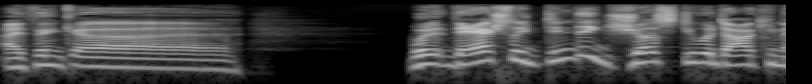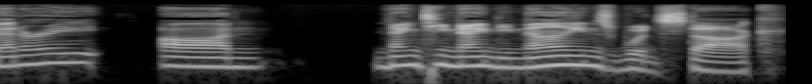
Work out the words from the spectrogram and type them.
I think uh what they actually didn't they just do a documentary on 1999's Woodstock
